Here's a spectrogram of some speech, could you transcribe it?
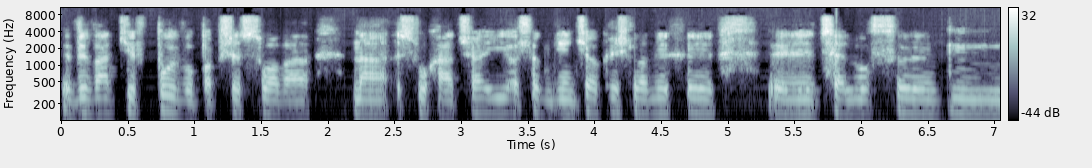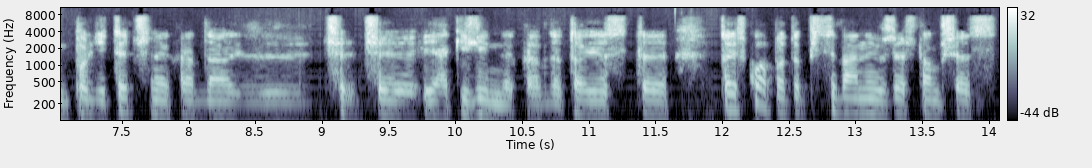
wywarcie wpływu poprzez słowa na słuchacza i osiągnięcie określonych y, y, celów y, politycznych, prawda? Czy, czy jakichś innych, prawda? To jest, to jest kłopot opisywany już zresztą przez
